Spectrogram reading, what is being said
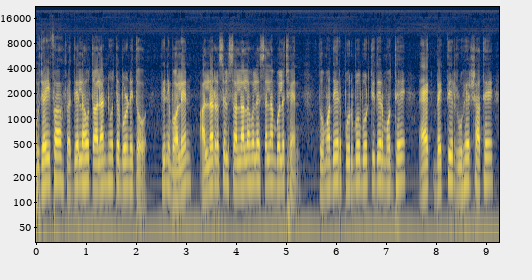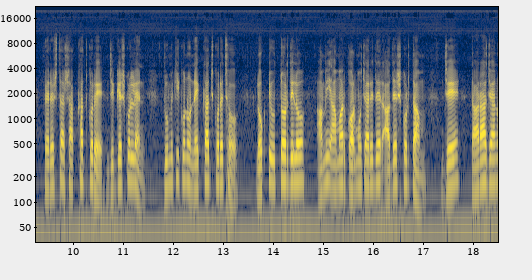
হুজাইফা রদিয়াল্লাহ তাল্লাহ্ন হতে বর্ণিত। তিনি বলেন আল্লাহ রসুল সাল্লাহ সাল্লাম বলেছেন, তোমাদের পূর্ববর্তীদের মধ্যে এক ব্যক্তির রুহের সাথে ফেরেশতা সাক্ষাৎ করে জিজ্ঞেস করলেন, তুমি কি কোনো নেক কাজ করেছ? লোকটি উত্তর দিল, আমি আমার কর্মচারীদের আদেশ করতাম যে তারা যেন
